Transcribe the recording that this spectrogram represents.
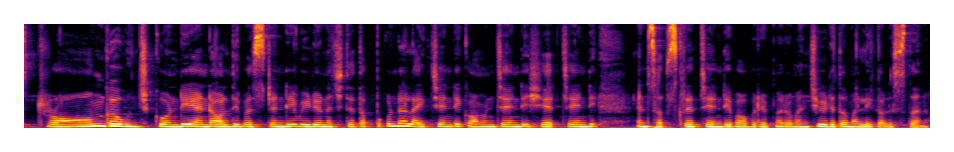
స్ట్రాంగ్గా ఉంచుకోండి. అండ్ ఆల్ ది బెస్ట్ అండి. వీడియో నచ్చితే తప్పకుండా లైక్ చేయండి కామెంట్ చేయండి షేర్ చేయండి అండ్ సబ్స్క్రైబ్ చేయండి. బాబు రేపు మరో మంచి వీడియోతో మళ్ళీ కలుస్తాను.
